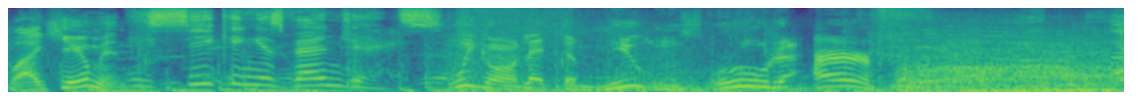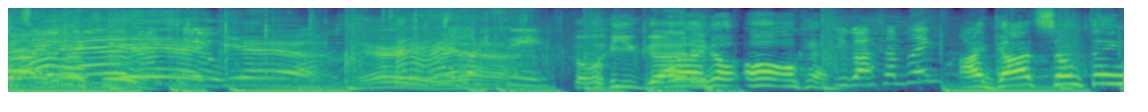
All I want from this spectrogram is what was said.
like humans. He's seeking his vengeance. We gonna let the mutants rule the earth. Let's see. Oh, you Where got I it. go? Oh, okay. You got something? I got something,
